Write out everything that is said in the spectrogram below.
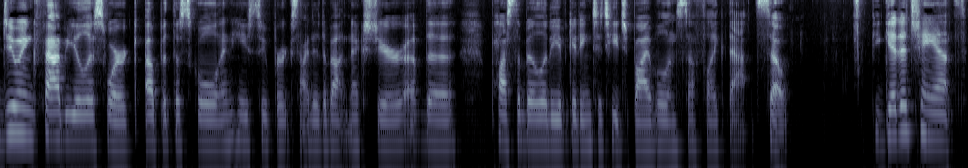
doing fabulous work up at the school and he's super excited about next year of the possibility of getting to teach bible and stuff like that so if you get a chance,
